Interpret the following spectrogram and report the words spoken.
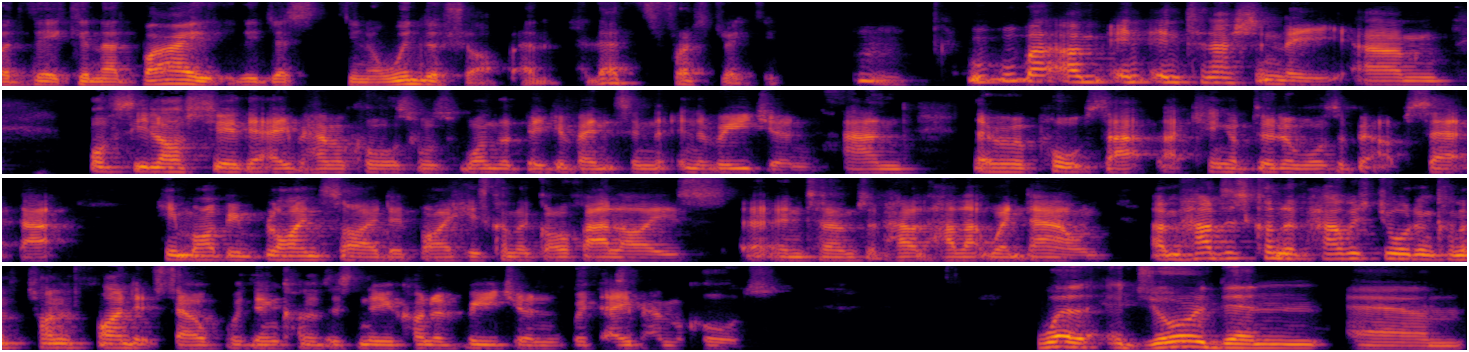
but they cannot buy they just you know window shop and that's frustrating hmm. Um, in, internationally? Um, obviously, last year the Abraham Accords was one of the big events in in the region, and there were reports that, that King Abdullah was a bit upset that he might have been blindsided by his kind of Gulf allies uh, in terms of how, how that went down. Um, how does kind of how is Jordan kind of trying to find itself within kind of this new kind of region with Abraham Accords? Well, Jordan um,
